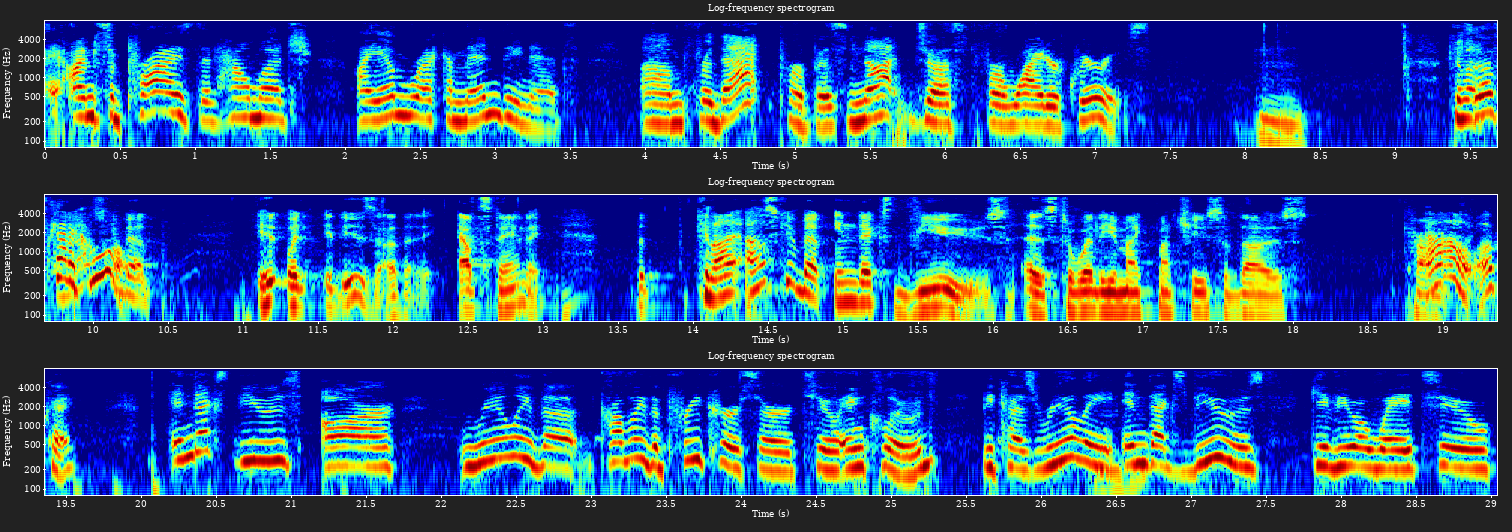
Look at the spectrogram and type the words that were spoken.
I'm surprised at how much I am recommending it um, for that purpose, not just for wider queries. Can So that's kinda I ask you cool. About, it, it is I think, outstanding. But can I ask you about indexed views as to whether you make much use of those currently? Oh, okay. Indexed views are really the probably the precursor to include because really Mm-hmm. index views give you a way to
